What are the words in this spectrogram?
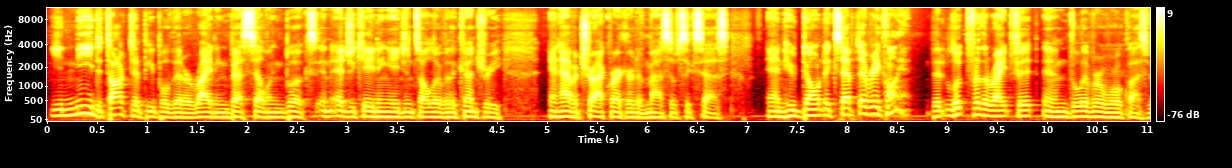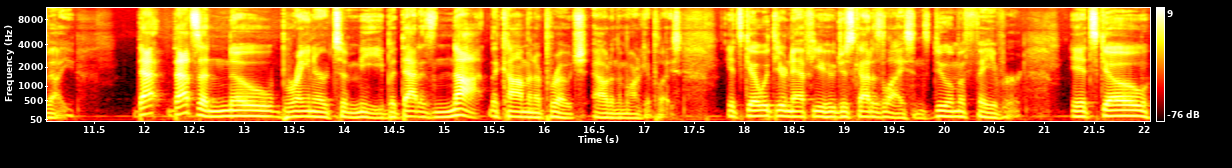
you need to talk to people that are writing best selling books and educating agents all over the country and have a track record of massive success and who don't accept every client that look for the right fit and deliver a world class value. That that's a no brainer to me, but that is not the common approach out in the marketplace. It's go with your nephew who just got his license, do him a favor. It's go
